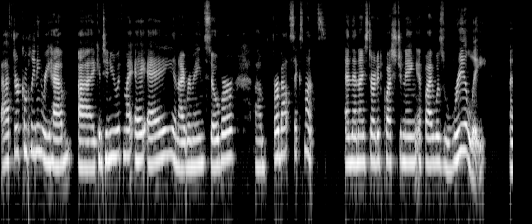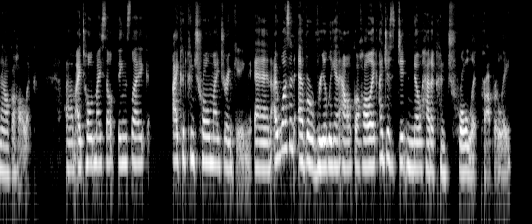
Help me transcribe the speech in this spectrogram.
After completing rehab, I continued with my AA and I remained sober um, for about six months. And then I started questioning if I was really an alcoholic. Um, I told myself things like, I could control my drinking. And I wasn't ever really an alcoholic. I just didn't know how to control it properly.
